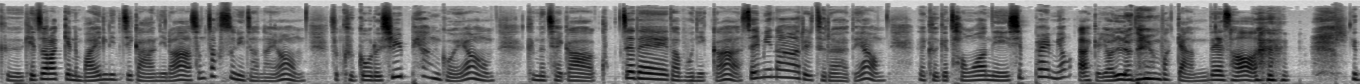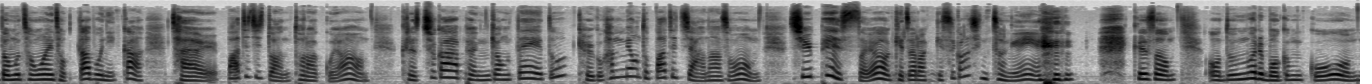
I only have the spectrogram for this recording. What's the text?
그 계절 학기는 마일리지가 아니라 선착순이잖아요. 그래서 그거를 실패한 거예요. 근데 제가 국제대다 보니까 세미나를 들어야 돼요. 근데 그게 정원이 18명? 아, 그러니까 18명밖에 안 돼서 너무 정원이 적다 보니까 잘 빠지지도 않더라고요. 그래서 추가 변경 때에도 결국 한 명도 빠지지 않아서 실패 했어요. 계절학기 수강 신청에. 그래서 어, 눈물을 머금고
